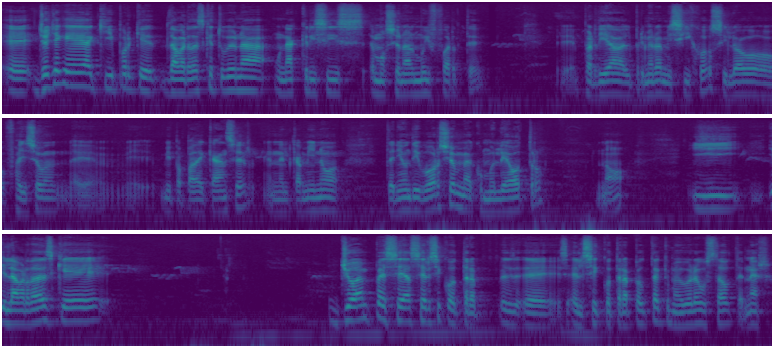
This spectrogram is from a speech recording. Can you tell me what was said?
eh, yo llegué aquí porque la verdad es que tuve una, crisis emocional muy fuerte. Eh, perdí al primero de mis hijos y luego falleció eh, mi papá de cáncer. En el camino tenía un divorcio, me acumulé otro, ¿no? y la verdad es que yo empecé a ser eh, el psicoterapeuta que me hubiera gustado tener.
